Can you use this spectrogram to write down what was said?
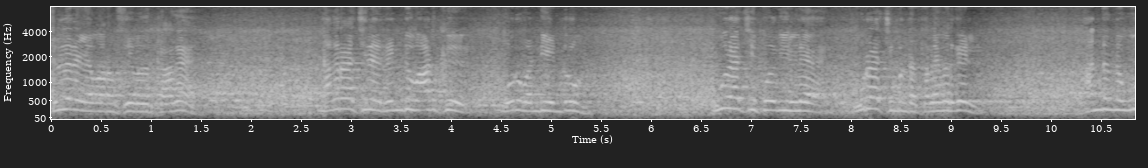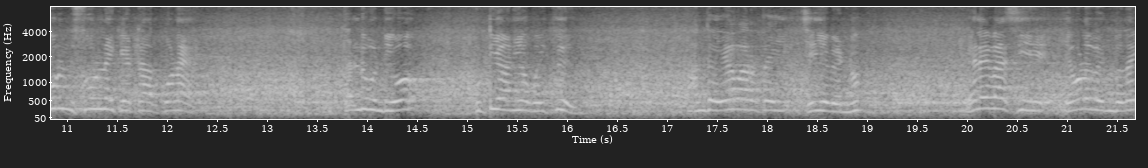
சில்லறை வியாபாரம் செய்வதற்காக நகராட்சியில் ரெண்டு வார்டுக்கு ஒரு வண்டி என்றும் ஊராட்சி பகுதியில் ஊராட்சி மன்ற தலைவர்கள் அந்தந்த ஊரின் சூழ்நிலை கேட்டார் போல தள்ளுவண்டியோ குட்டியானியோ வைத்து அந்த வியாபாரத்தை செய்ய வேண்டும். விலைவாசி எவ்வளவு என்பதை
